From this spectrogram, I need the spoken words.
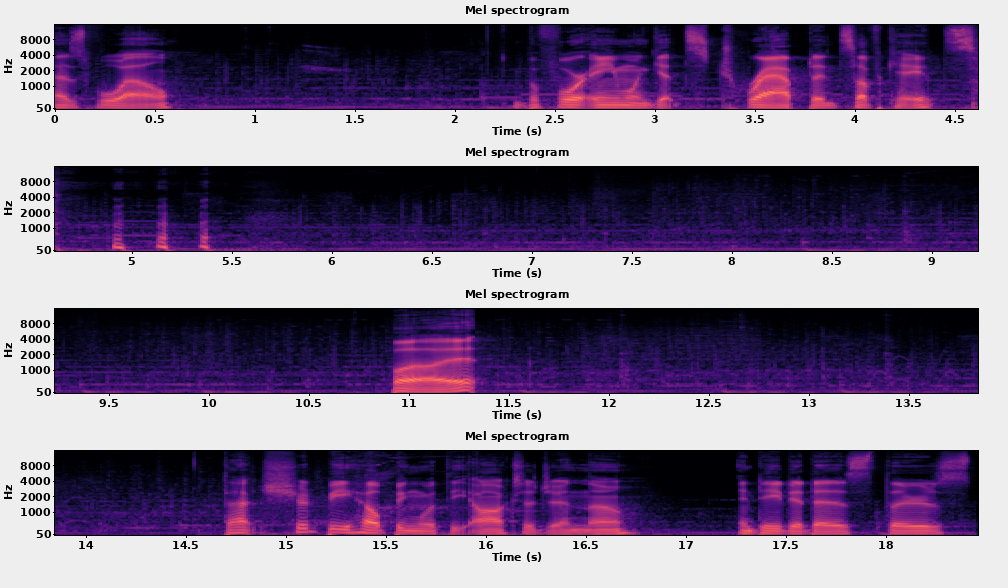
as well before anyone gets trapped and suffocates. but that should be helping with the oxygen though. Indeed it is. There's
